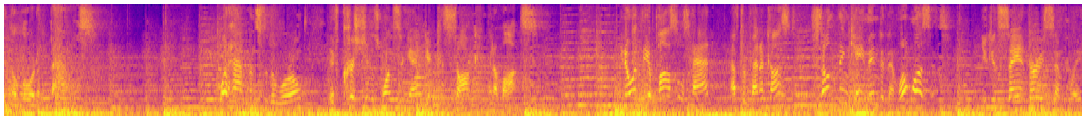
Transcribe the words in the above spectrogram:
in the Lord of battles. What happens to the world if Christians once again get Chazak and Amatz? You know what the apostles had after Pentecost? Something came into them. What was it? You can say it very simply.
